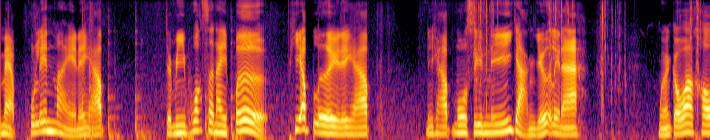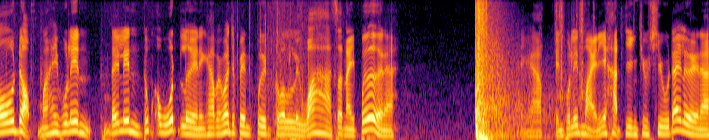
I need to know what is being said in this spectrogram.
แมปผู้เล่นใหม่นะครับ จะมีพวกสไนเปอร์เพียบเลยนะครับ นี่ครับโมซินนี้อย่างเยอะเลยนะ เหมือนกับว่าเขาดรอปมาให้ผู้เล่นได้เล่นทุกอาวุธเลยนะครับไม่ว่าจะเป็นปืนกลหรือว่าสไนเปอร์นะนะครับเป็นผู้เล่นใหม่นี่หัดยิงชิวๆได้เลยนะ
